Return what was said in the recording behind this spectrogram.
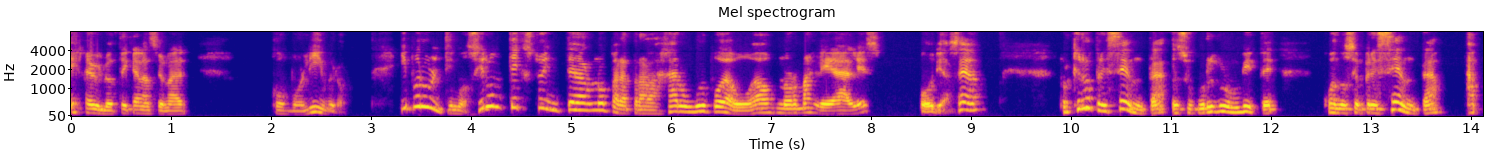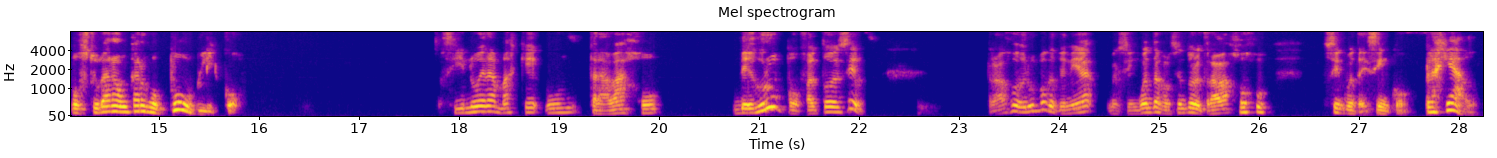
en la Biblioteca Nacional como libro. Y por último, si era un texto interno para trabajar un grupo de abogados normas legales, podría ser, ¿por qué lo presenta en su currículum vitae cuando se presenta a postular a un cargo público? Si no era más que un trabajo de grupo, faltó decir. Trabajo de grupo que tenía el 50% del trabajo, 55, plagiado.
